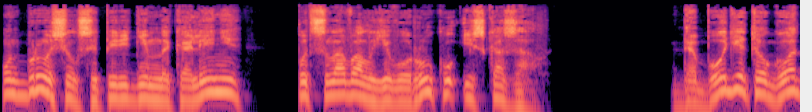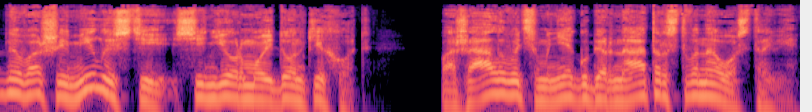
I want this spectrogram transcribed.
он бросился перед ним на колени, поцеловал его руку и сказал, «Да будет угодно вашей милости, сеньор мой Дон Кихот, пожаловать мне губернаторство на острове,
